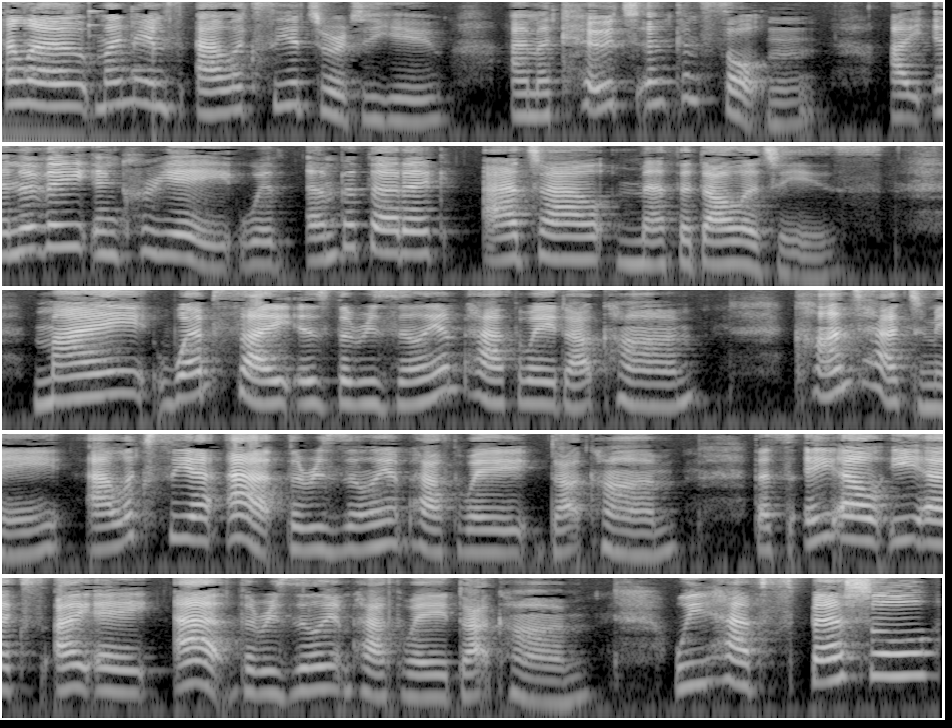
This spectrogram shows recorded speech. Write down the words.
Hello, my name's Alexia Georgiou. I'm a coach and consultant. I innovate and create with empathetic, agile methodologies. My website is theresilientpathway.com. Contact me, Alexia at theresilientpathway.com. That's A L E X I A at theresilientpathway.com. We have special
